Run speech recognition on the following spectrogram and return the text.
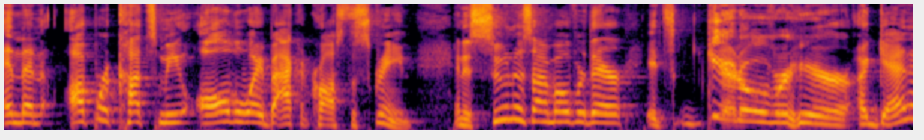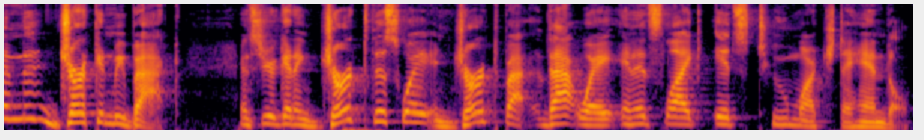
and then uppercuts me all the way back across the screen. And as soon as I'm over there, it's get over here again, and then jerking me back. And so you're getting jerked this way and jerked back that way. And it's like, it's too much to handle.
